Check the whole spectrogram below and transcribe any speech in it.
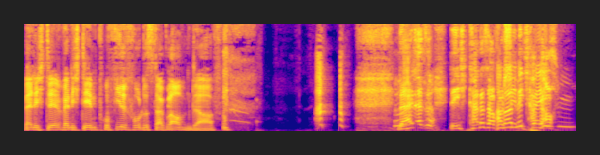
wenn ich de, wenn ich den Profilfotos da glauben darf. Nein, also ich kann das auch Aber verstehen. mit ich auch, welchem?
